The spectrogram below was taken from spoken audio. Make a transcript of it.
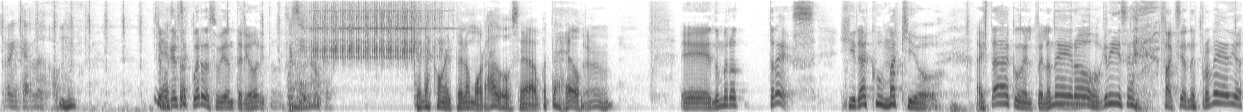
reencarnado. ok. Sí, porque él se acuerda de su vida anterior y todo. Pues sí, ok. ¿Qué onda con el pelo morado? O sea, what the hell? Ah. Eh, número 3. Hiraku Makio. Ahí está, con el pelo negro, ojos grises, facciones promedio.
